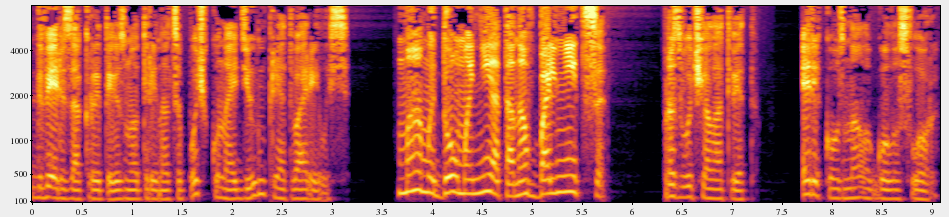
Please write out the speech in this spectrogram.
Дверь, закрытая изнутри на цепочку, на дюйм приотворилась. «Мамы дома нет, она в больнице!» прозвучал ответ. Эрика узнала голос Лоры.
